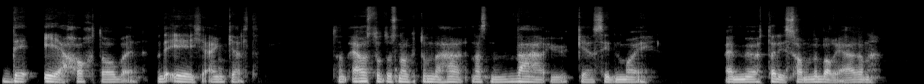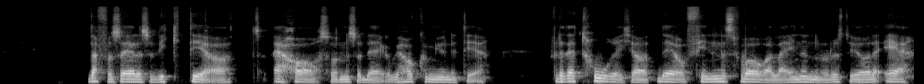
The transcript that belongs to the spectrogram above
det er hardt arbeid, men det er ikke enkelt. Sånn, jeg har stått og snakket om det her nesten hver uke siden mai. Jeg møter de samme barrierene. Derfor så er det så viktig at jeg har sånne som deg, og vi har communityet. For jeg tror ikke at det å finne svar alene når du har lyst til å gjøre det, er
